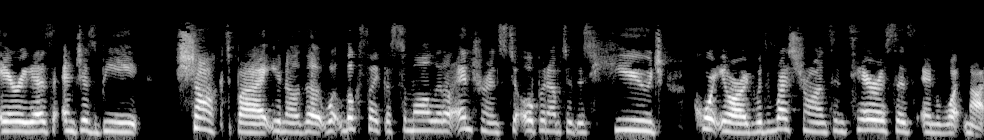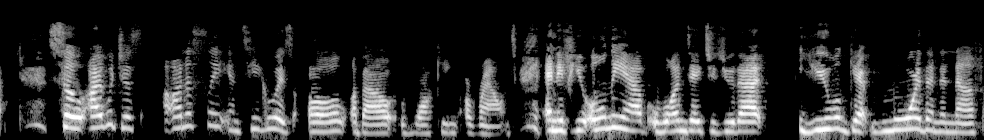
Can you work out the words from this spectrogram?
areas and just be shocked by you know the what looks like a small little entrance to open up to this huge courtyard with restaurants and terraces and whatnot so i would just honestly antigua is all about walking around and if you only have one day to do that you will get more than enough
